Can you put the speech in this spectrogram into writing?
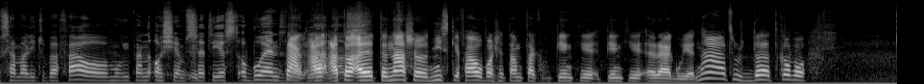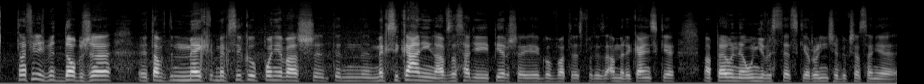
Sama liczba FAO, mówi Pan 800, jest obłędna Tak, a, a to, ale to nasze niskie V właśnie tam tak pięknie, pięknie reaguje. No a cóż, dodatkowo trafiliśmy dobrze y, tam w Mek- Meksyku, ponieważ ten Meksykanin, a w zasadzie pierwsze jego obywatelstwo to jest amerykańskie, ma pełne uniwersyteckie rolnicze wykształcenie y,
